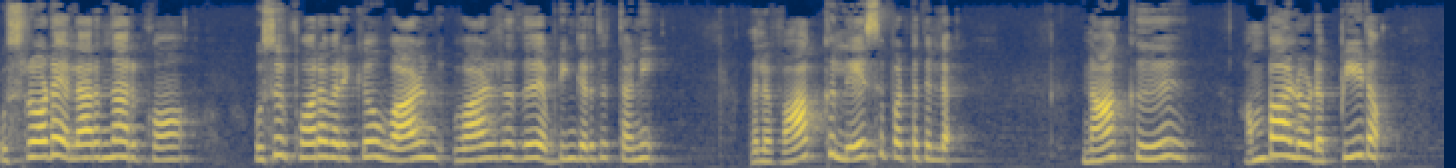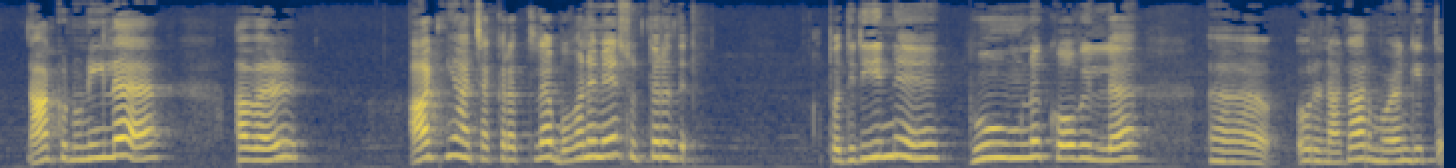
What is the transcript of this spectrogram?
உசுரோட எல்லாரும் தான் இருக்கோம். உசுர் போகிற வரைக்கும் வாழ் வாழ்கிறது அப்படிங்கிறது தனி. அதில் வாக்கு லேசுப்பட்டதில்லை. நாக்கு அம்பாளோட பீடம். நாக்கு நுனியில் அவள் ஆக்ஞா சக்கரத்தில் புவனமே சுத்துறது. அப்போ திடீர்னு பூம்னு கோவிலில் ஒரு நகார் முழங்கித்து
